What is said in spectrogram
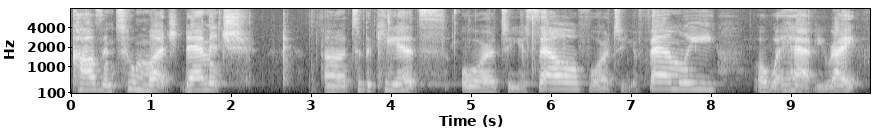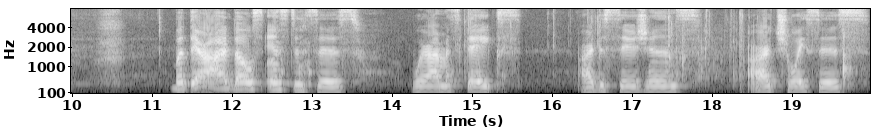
causing too much damage uh, to the kids or to yourself or to your family or what have you, right? But there are those instances where our mistakes, our decisions, our choices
